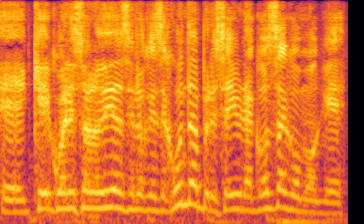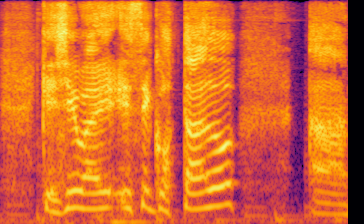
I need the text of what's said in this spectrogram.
eh, qué, cuáles son los días en los que se juntan, pero si hay una cosa como que, que lleva e- ese costado a...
